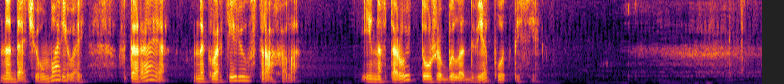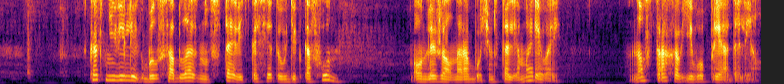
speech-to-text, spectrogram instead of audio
на даче у Марьевой, вторая – на квартире у Страхова и на второй тоже было две подписи. Как невелик был соблазн вставить кассету в диктофон, он лежал на рабочем столе Марьевой, но Страхов его преодолел.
